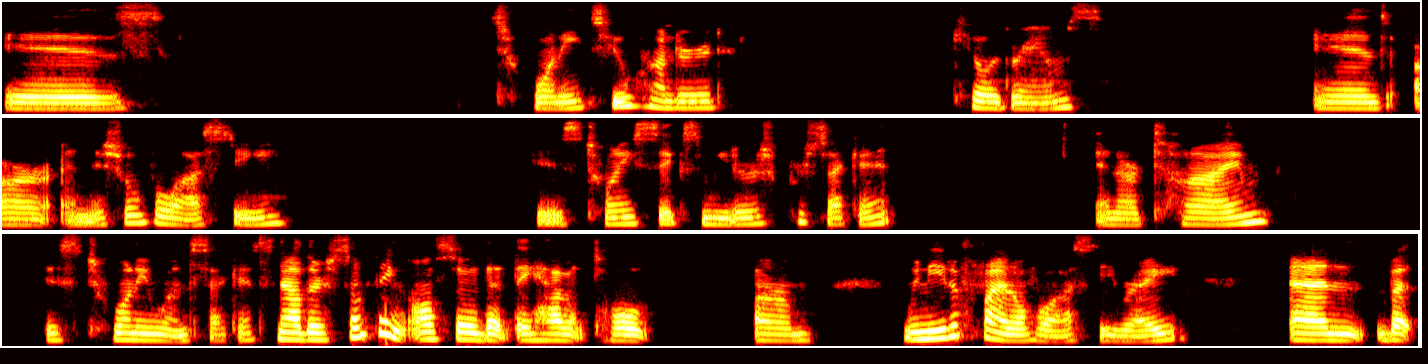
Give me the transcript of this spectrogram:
is 2,200 kilograms and our initial velocity is 26 meters per second and our time is 21 seconds. Now there's something also that they haven't told um, we need a final velocity, right? And but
